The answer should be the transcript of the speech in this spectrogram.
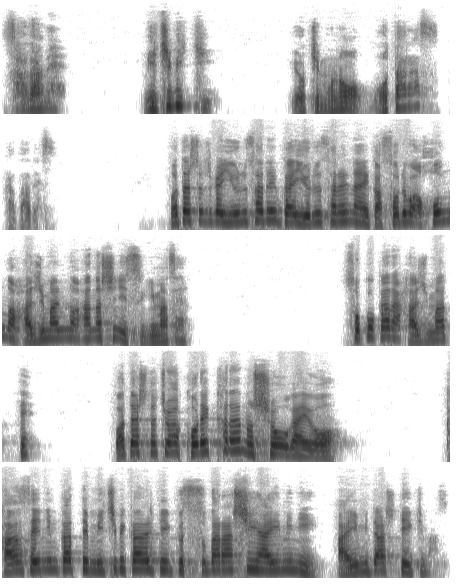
定め、導き、良きものをもたらす方です。私たちが許されるか許されないか、それは本の始まりの話に過ぎません。そこから始まって、私たちはこれからの生涯を完成に向かって導かれていく素晴らしい歩みに歩み出していきます。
